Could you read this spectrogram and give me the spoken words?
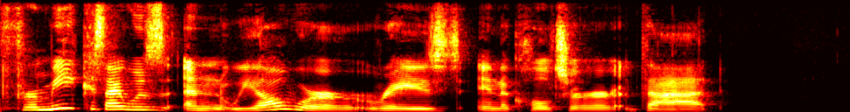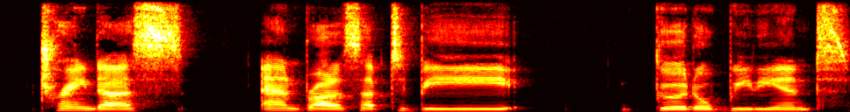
for me, because I was, and we all were raised in a culture that trained us and brought us up to be good, obedient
